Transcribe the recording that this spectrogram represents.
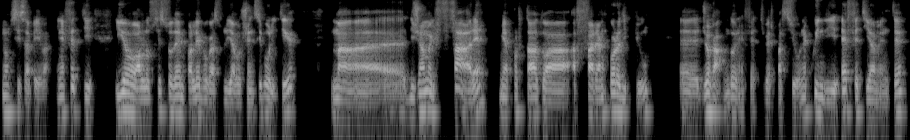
non si, sapeva. In effetti io allo stesso tempo all'epoca studiavo scienze politiche, ma diciamo il fare mi ha portato a, a fare ancora di più, eh, giocando in effetti per passione, quindi effettivamente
